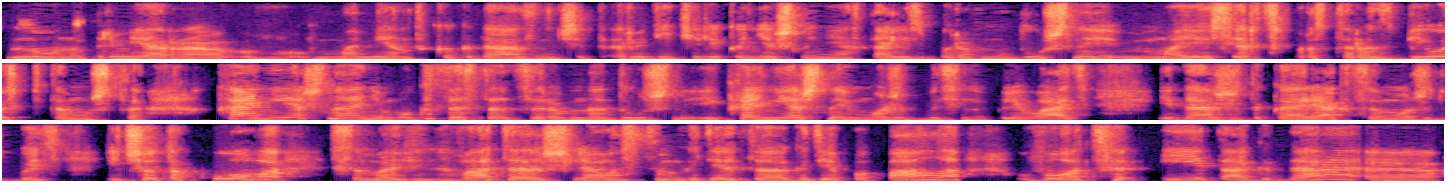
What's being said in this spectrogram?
Ну, например, в момент, когда, значит, родители, конечно, не остались бы равнодушны, мое сердце просто разбилось, потому что, конечно, они могут остаться равнодушны, и, конечно, им может быть наплевать, и даже такая реакция может быть, и что такого, сама виновата, шлялась там где-то, где попала, вот, и тогда,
